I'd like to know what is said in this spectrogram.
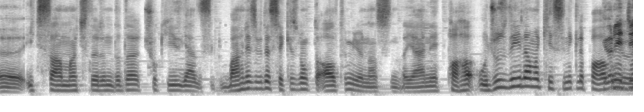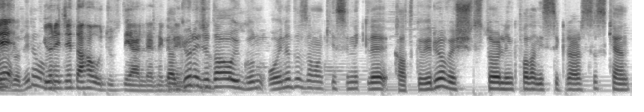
e, iç saha maçlarında da çok iyi. Yani Mahrez bir de 8.6 milyon aslında. Yani paha ucuz değil ama kesinlikle pahalı bir Görece- da değil ama. Görece daha ucuz diğerlerine göre. Ya görece daha uygun. Oynadığı zaman kesinlikle katkı veriyor ve Sterling falan istikrarsızken,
